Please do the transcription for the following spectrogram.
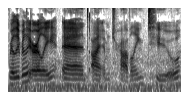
really, really early and I am traveling to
